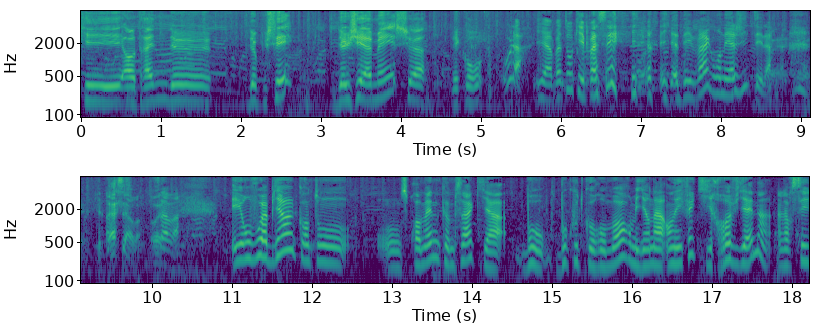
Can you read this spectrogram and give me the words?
qui sont en train de, de pousser, de germer sur les coraux. Oula, il y a un bateau qui est passé, il y a des vagues, on est agité là. Là, ça va. ouais. Ça va. Et on voit bien quand on, on se promène comme ça qu'il y a beau- beaucoup de coraux morts, mais il y en a en effet qui reviennent. Alors c'est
